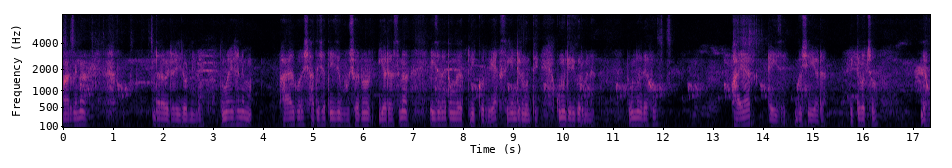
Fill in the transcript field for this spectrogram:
মারবে না, দাঁড়াও, এটা রিলোড নিল। তোমরা এখানে ফায়ার করে সাথে সাথে এই যে ঘুষানোর ইয়েটা আছে না, এই জায়গায় তোমরা ক্লিক করবে, এক সেকেন্ডের মধ্যে। কোনো দেরি করবে না। তো বন্ধুরা দেখো ফায়ার এই যে ঘুষে ইয়েটা, দেখতে পাচ্ছ? দেখো,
